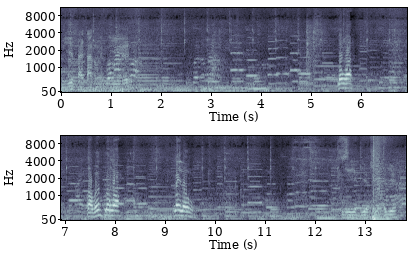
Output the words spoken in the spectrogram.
นี่สายตาเขาไม่ตัวมากดีตัวตัวต้องมากลงวะบอกเพิ่งลงวะไม่ลงเยอะเยอะเยอะ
